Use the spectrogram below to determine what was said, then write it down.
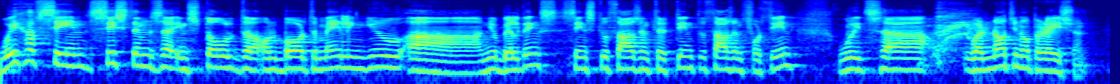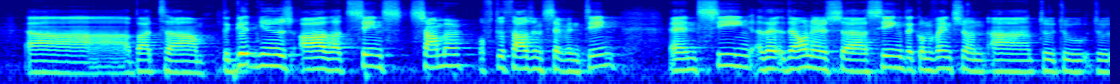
we have seen systems uh, installed uh, on board mainly new, uh, new buildings since 2013, 2014, which uh, were not in operation. Uh, but um, the good news are that since summer of 2017, and seeing the, the owners uh, seeing the convention to, to, to,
